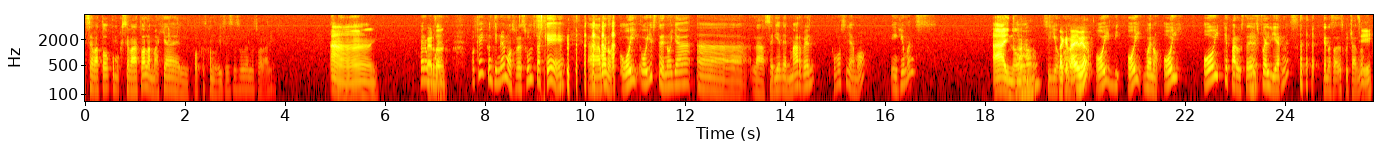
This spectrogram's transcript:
se va todo, como que se va toda la magia del podcast cuando dices eso de los horarios. Ay, Pero Perdón. bueno. Ok, continuemos. Resulta que, ah, bueno, hoy, hoy estrenó ya ah, la serie de Marvel. ¿Cómo se llamó? Inhumans. ay no. Sí, yo- ¿La que ah, nadie vio? Hoy, vi- hoy, bueno, hoy, hoy que para ustedes fue el viernes, que nos estaba escuchando, Sí.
